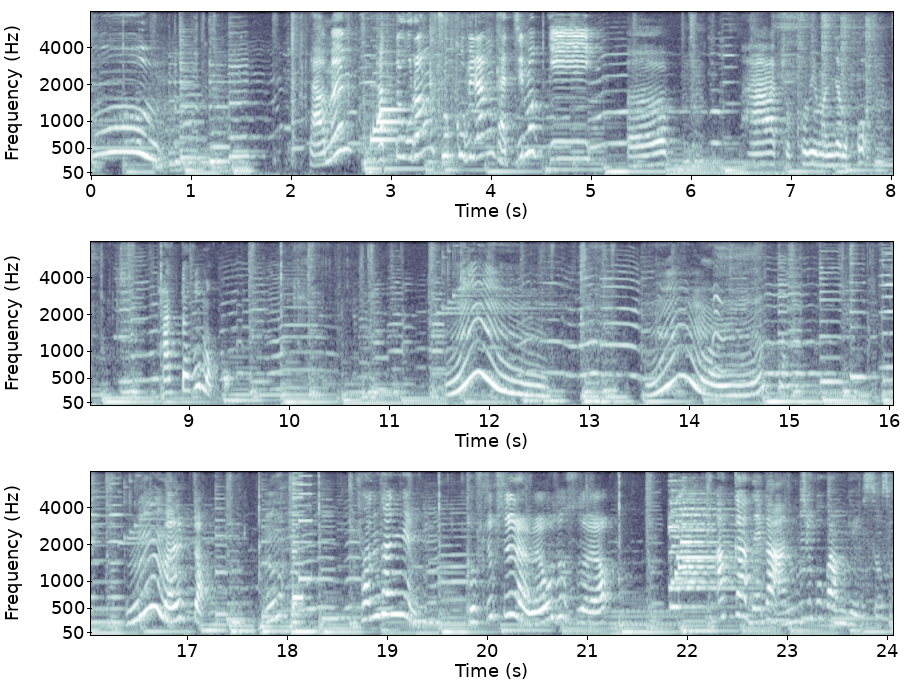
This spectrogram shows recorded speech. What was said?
오. 다음은 핫도그랑 초코비랑 같이 먹기. 어, 아 초코비 먼저 먹고 핫도그 먹고. 음, 음, 음 맛있다. 음, 선사님 급식실에 왜 오셨어요? 아까 내가 안 주고 간 게 있어서.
